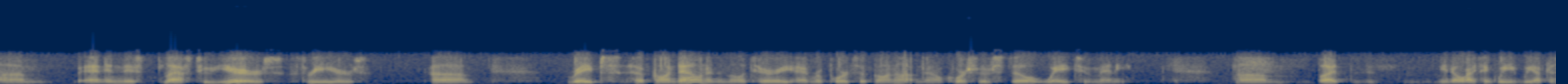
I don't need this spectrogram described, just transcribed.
Um, and in these last two years, three years, uh, rapes have gone down in the military and reports have gone up. Now, of course, there's still way too many. Um, but you know, I think we we have to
